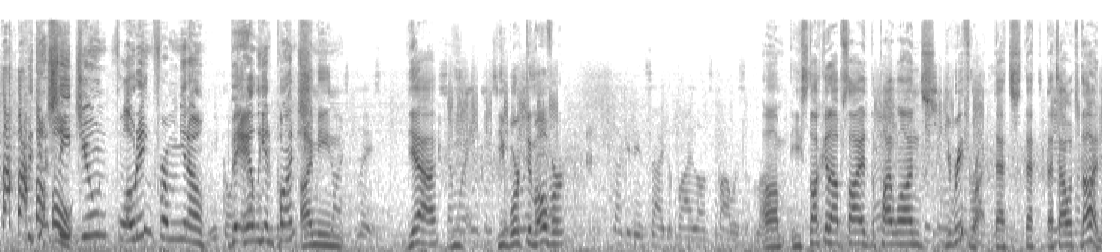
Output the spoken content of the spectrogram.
Did you see June floating from, you know, the alien punch? I mean, yeah, he, he worked him over. Um, he stuck it upside the pylon's urethra. That's that's that's how it's done.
